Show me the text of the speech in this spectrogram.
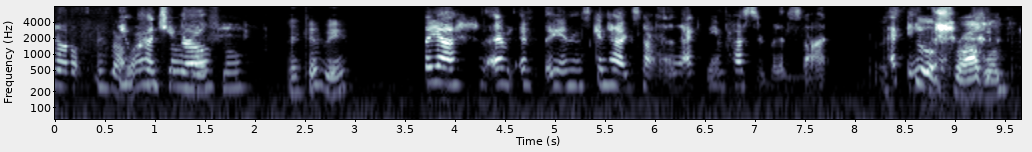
know. Is that You why I'm crunchy so girl. emotional? It could be. But yeah, um, if, and skin tag's not an acne imposter, but it's not. It's still a problem.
